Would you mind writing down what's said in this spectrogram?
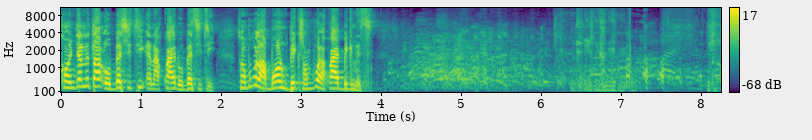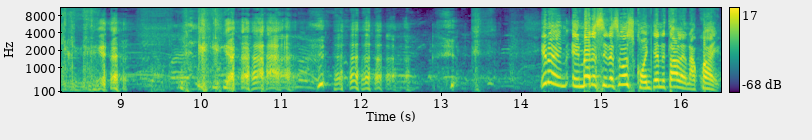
Congenital obesity and acquired obesity. Some people are born big, some people acquire bigness. you know, in, in, medicine, there's always congenital and acquired.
